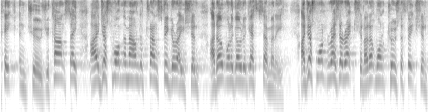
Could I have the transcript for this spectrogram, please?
pick and choose. You can't say, I just want the Mount of Transfiguration. I don't want to go to Gethsemane. I just want resurrection. I don't want crucifixion.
